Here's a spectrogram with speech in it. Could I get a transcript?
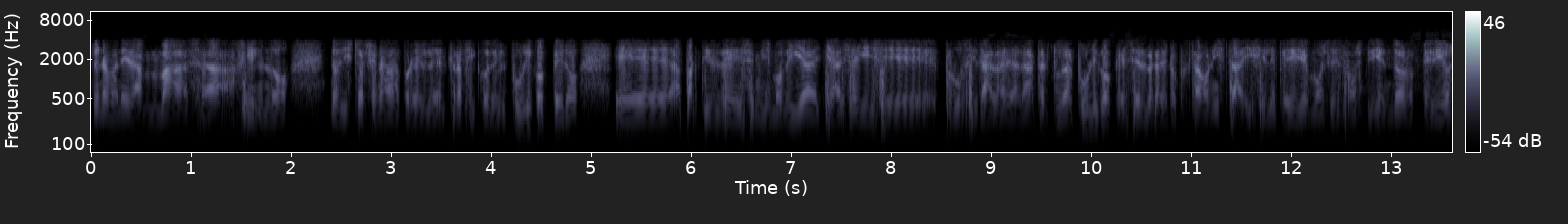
de una manera más ah, ágil, no, no distorsionada por el, tráfico del público, pero eh, a partir de ese mismo día ya se, se producirá la, la, apertura al público, que es el verdadero protagonista, y si le pediremos, le estamos pidiendo a los medios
